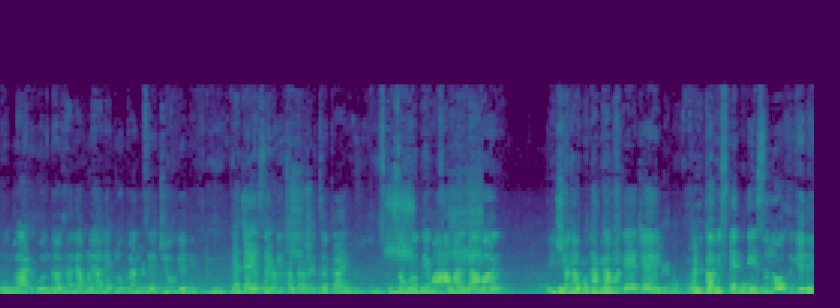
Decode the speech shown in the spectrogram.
गोंगाट गोंधळ झाल्यामुळे अनेक लोकांचे जीव गेले. त्याच्या एस आय टी चौकशीचं काय? समृद्धी महामार्गावर भीषण अपघातामध्ये जे अठ्ठावीस ते तीस लोक गेले.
